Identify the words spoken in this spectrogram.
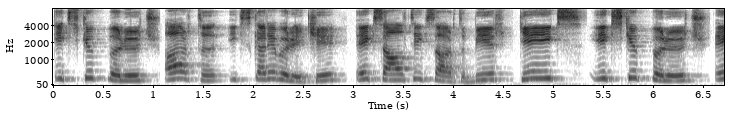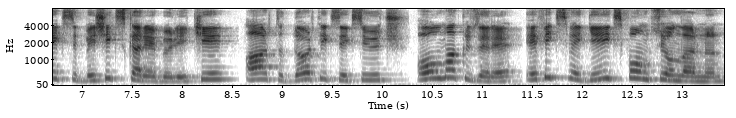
x küp bölü 3 artı x kare bölü 2 eksi 6x artı 1 gx x küp bölü 3 eksi 5x kare bölü 2 artı 4x eksi 3 olmak üzere fx ve gx fonksiyonlarının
